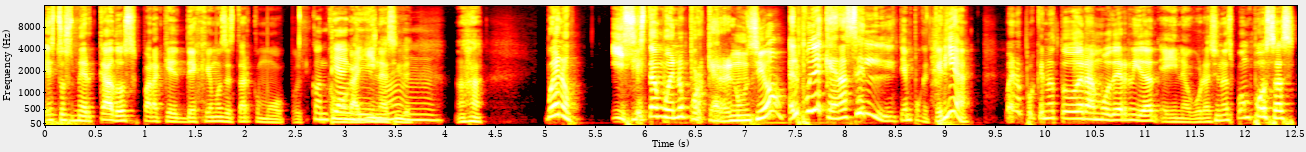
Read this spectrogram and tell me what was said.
estos mercados para que dejemos de estar como, pues, Con como gallinas. ¿no? y de-. Ajá. Bueno, y si es tan bueno, ¿por qué renunció? Él podía quedarse el tiempo que quería. Bueno, porque no todo era modernidad e inauguraciones pomposas.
